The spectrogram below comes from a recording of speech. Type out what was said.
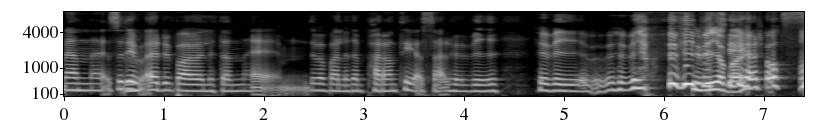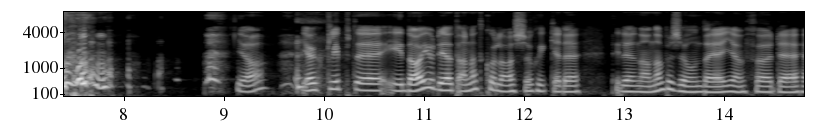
Men eh, så det är det bara en liten, eh, det var bara en liten parentes här hur vi, hur vi, hur vi, hur vi, Hur vi jobbar. beter oss. Ja, jag klippte, idag gjorde jag ett annat collage och skickade till en annan person där jag jämförde,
